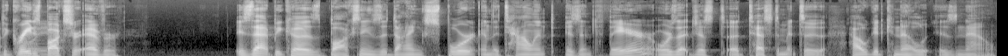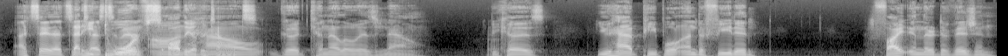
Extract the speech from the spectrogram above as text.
The Oh, greatest yeah. boxer ever. Is that because boxing is a dying sport and the talent isn't there, or is that just a testament to how good Canelo is now? I'd say that's a That he testament dwarfs all the other how talents. good Canelo is now, because you had people undefeated fight in their division,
